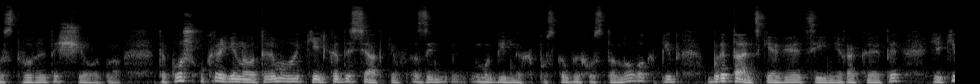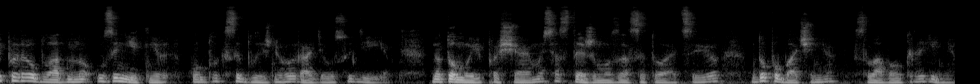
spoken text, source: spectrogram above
е, створити ще одну. Також Україна отримала кілька десятків мобільних пускових установок під британські авіаційні ракети, які переобладнано у зенітні комплекси ближнього радіусу дії. На тому і прощаємося, стежимо за ситуацією. До побачення. Слава Україні!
